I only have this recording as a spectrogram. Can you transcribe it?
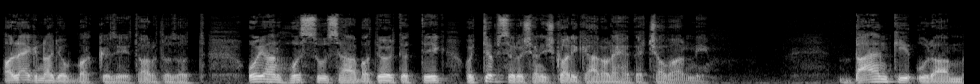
a legnagyobbak közé tartozott, olyan hosszú szálba töltötték, hogy többszörösen is karikára lehetett csavarni. Bánki uram,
